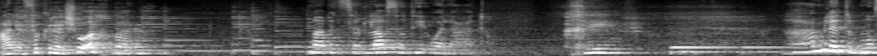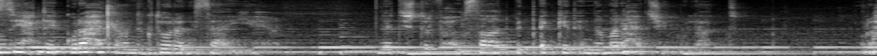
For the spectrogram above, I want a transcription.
على فكرة شو أخبارها؟ ما بتصير لا صديق ولا عدو. خير. عملت بنصيحتك وراحت لعند دكتورة نسائية. نتيجة الفحوصات بتأكد إنها ما رح تجيب أولاد. ورح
